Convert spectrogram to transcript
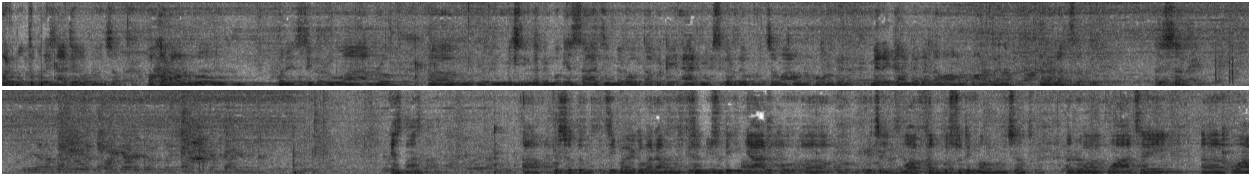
अरू पनि थुप्रै साथीहरू हुनुहुन्छ। भर्खर आउनुभयो गणेशजीहरू उहाँ हाम्रो मिक्सिङ गर्ने मुकेश शाहजी मेरो उतापट्टि एड मिक्स गर्दै हुनुहुन्छ उहाँ आउनु पाउनु भएन। मेरै कामले गर्दा उहाँ आउनु पाउनु भएन। र ल सर हजुर सर यसमा अँ, पुरुषोत्तमजी भएको फिल्म हामी सुटिङमा। यहाँहरूको ऊ चाहिँ उहाँ फिल्मको सुटिङमा हुनुहुन्छ र उहाँ चाहिँ उहाँ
